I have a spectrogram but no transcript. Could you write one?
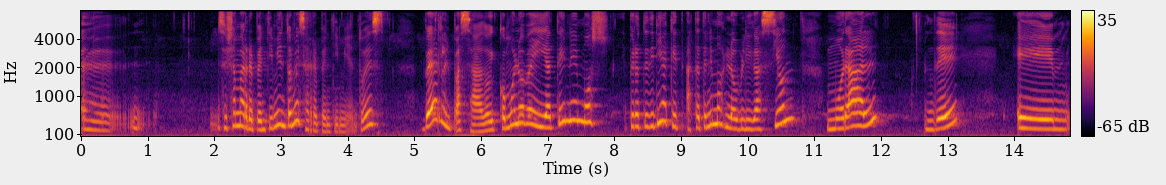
eh, se llama arrepentimiento, no es arrepentimiento, es ver el pasado y como lo veía, tenemos pero te diría que hasta tenemos la obligación moral de eh,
